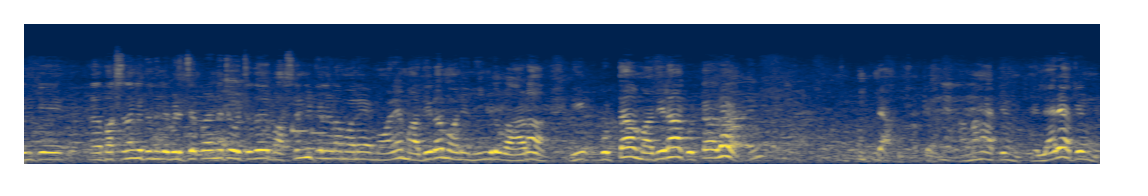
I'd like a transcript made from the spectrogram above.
എനിക്ക് ഭക്ഷണം കിട്ടുന്നില്ല. വിളിച്ചപ്പോൾ തന്നെ ചോദിച്ചത് ഭക്ഷണം കിട്ടില്ലടാ മോനെ. മോനെ മതിടാ മോനെ. നീ ഇങ്ങോട്ട് വാടാ. നീ കുട്ടാ മതിടാ കുട്ടാ അല്ലേ? ഓക്കെ. അമ്മ ഹാപ്പിയാണ് എല്ലാവരും ഹാപ്പിയാണ്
